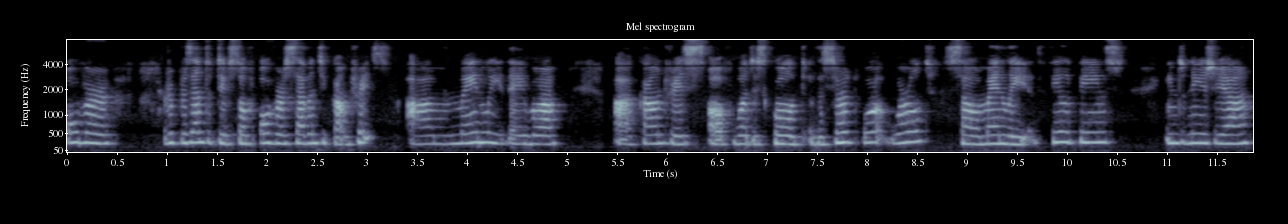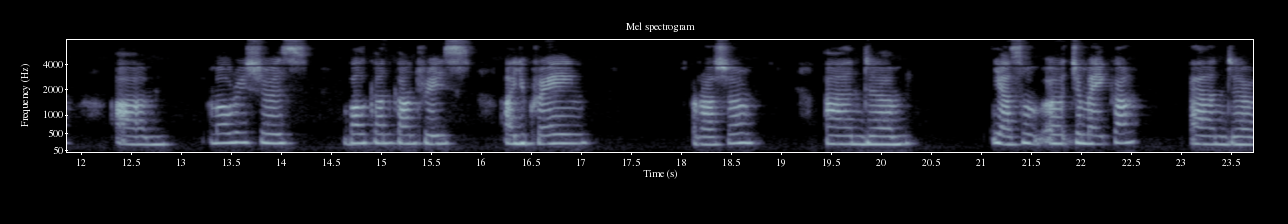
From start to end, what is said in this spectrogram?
over representatives of over 70 countries. Um, mainly they were uh, countries of what is called the third world, so mainly the Philippines, Indonesia, um, Mauritius, Balkan countries, uh, Ukraine, Russia, and um, yeah, so uh, Jamaica, and uh,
